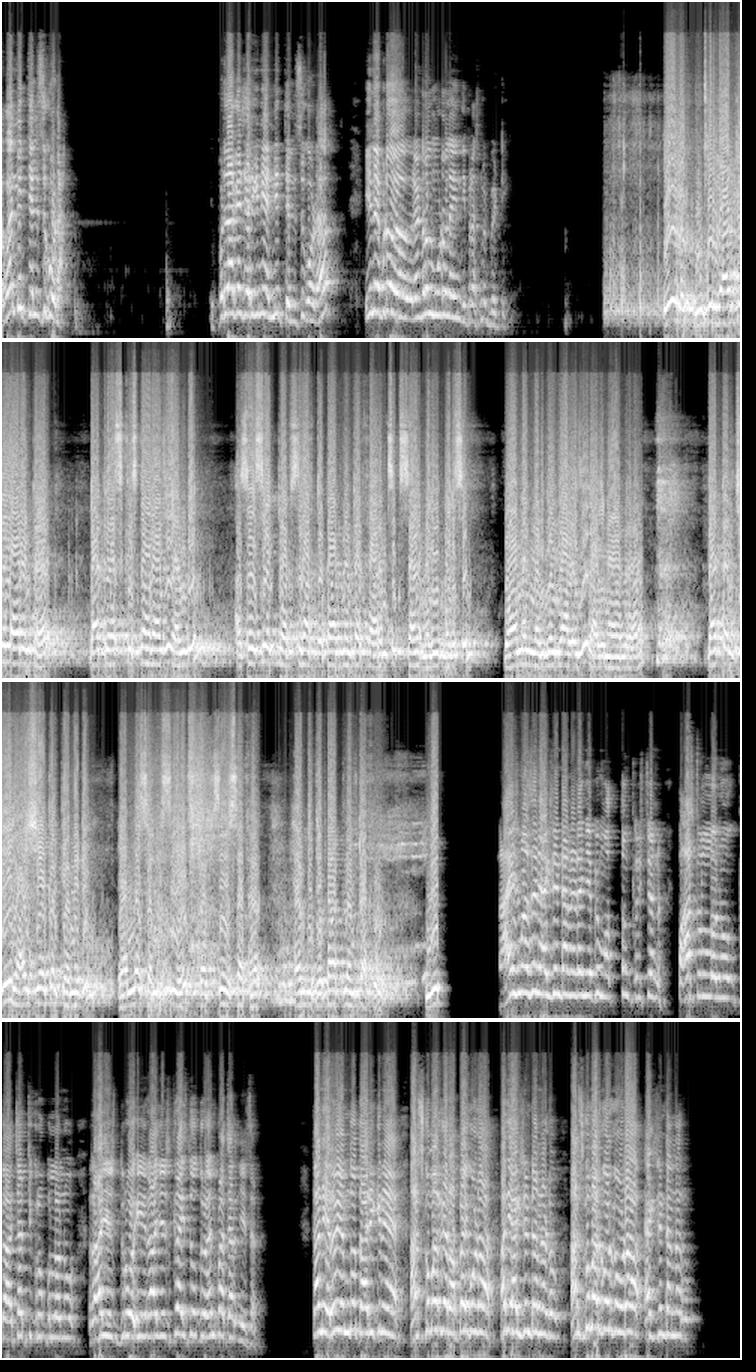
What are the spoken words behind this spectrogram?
అవన్నీ తెలుసు కూడా. ఇప్పుడు దాకా జరిగినాయి అన్నీ తెలుసు కూడా. ఈయన ఇప్పుడు రెండు రోజులు మూడు రోజులు అయింది ప్రెస్ మీట్ పెట్టి. ముగ్గురు డాక్టర్లు ఎవరంటే doctor S Krishnaraju MD associate professor of department of forensics medicine government medical college Rajamahendravaram. Doctor G Rajasekhar Kennedy MS MCH professors of health department of Rajesh Mason accident అన్నాడని చెప్పి మొత్తం Christian పాస్టర్లలోను క- church గ్రూపుల్లోను రాజేష్ ద్రోహి రాజేష్ క్రైస్తవ ద్రోహి అని ప్రచారం చేశారు. కానీ ఇరవై ఎనిమిదో తారీఖునే హర్ష్ కుమార్ గారు అబ్బాయి కూడా అది యాక్సిడెంట్ అన్నాడు. హర్ష్ కుమార్ గారు కూడా యాక్సిడెంట్ అన్నారు.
